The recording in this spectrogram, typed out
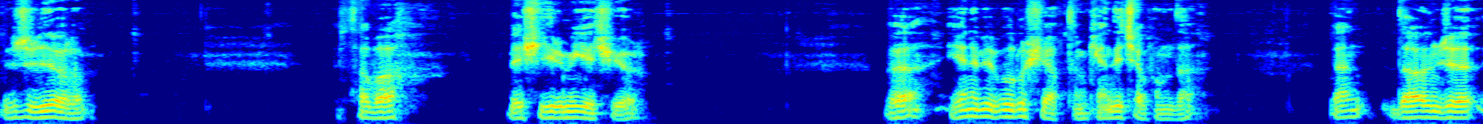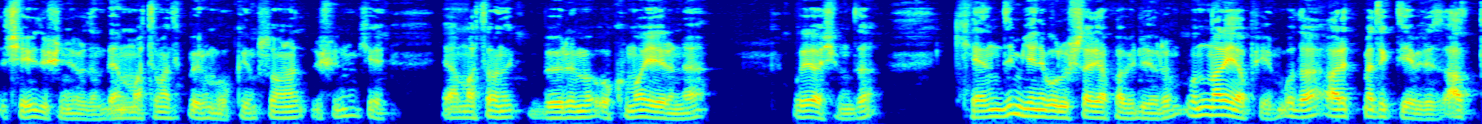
üzülüyorum. Sabah 5.20 geçiyor. Ve yeni bir buluş yaptım kendi çapımda. Ben daha önce şeyi düşünüyordum. Ben matematik bölümü okuyayım. Sonra düşündüm ki ya matematik bölümü okuma yerine bu yaşımda kendim yeni buluşlar yapabiliyorum. Bunları yapayım. Bu da aritmetik diyebiliriz. Alt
